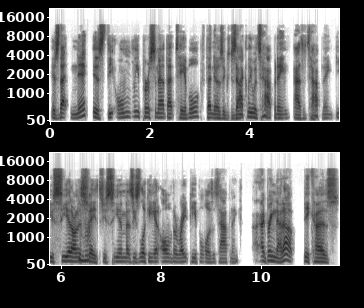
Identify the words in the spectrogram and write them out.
is that Nick is the only person at that table that knows exactly what's happening as it's happening. You see it on his Mhm. face. You see him as he's looking at all of the right people as it's happening. I bring that up because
